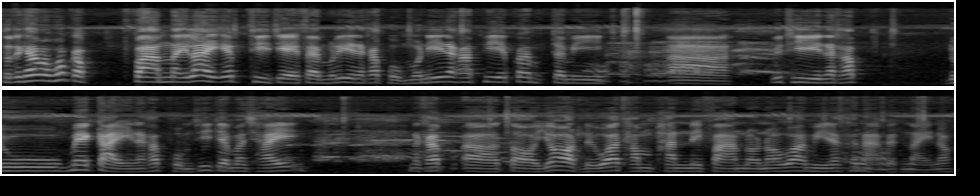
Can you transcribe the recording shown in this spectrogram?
สวัสดีครับมาพบกับฟาร์มในไร่ FTJ Family นะครับผมวันนี้นะครับพี่เอฟก็จะมีอ่าวิธีนะครับ ดูแม่ไก่นะครับ ผมที่จะมาใช้นะครับอ่าต่อยอดหรือว่าทำพันธุ์ในฟาร์มเราเนาะว่ามีลักษณะแบบไหนเนาะ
